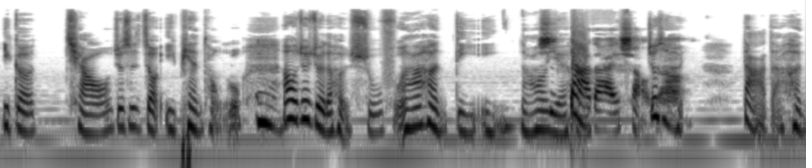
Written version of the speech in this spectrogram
一个敲，就是只有一片铜锣，嗯然，后我就觉得很舒服，然后它很低音，然后也是大的还是小的啊？就是很大的，很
